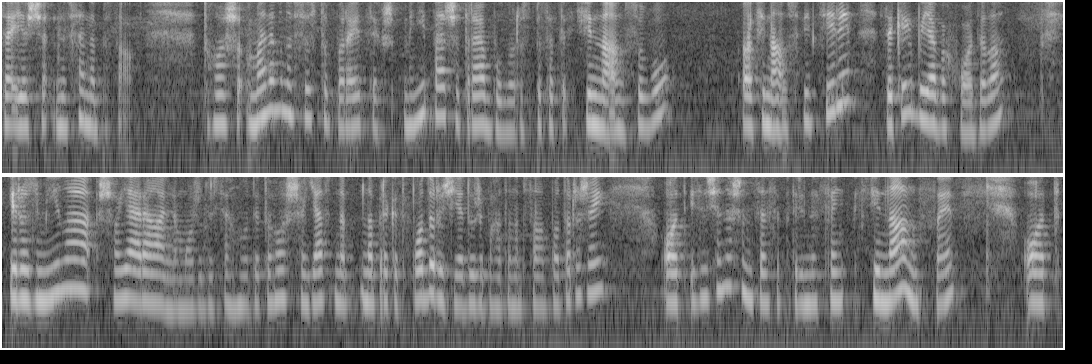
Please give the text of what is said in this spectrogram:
Це я ще не все написала. Тому що в мене воно все стопориться. Мені перше треба було розписати фінансову, е, фінансові цілі, з яких би я виходила, і розуміла, що я реально можу досягнути. Того, що я тут, наприклад, подорожі, я дуже багато написала подорожей. От, і звичайно, що на це все потрібно фінанси. От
